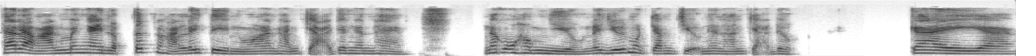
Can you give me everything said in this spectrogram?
Thế là anh mới ngay lập tức hắn lấy tiền của anh hắn trả cho ngân hàng nó cũng không nhiều nó dưới 100 triệu nên là anh trả được. Cái à,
